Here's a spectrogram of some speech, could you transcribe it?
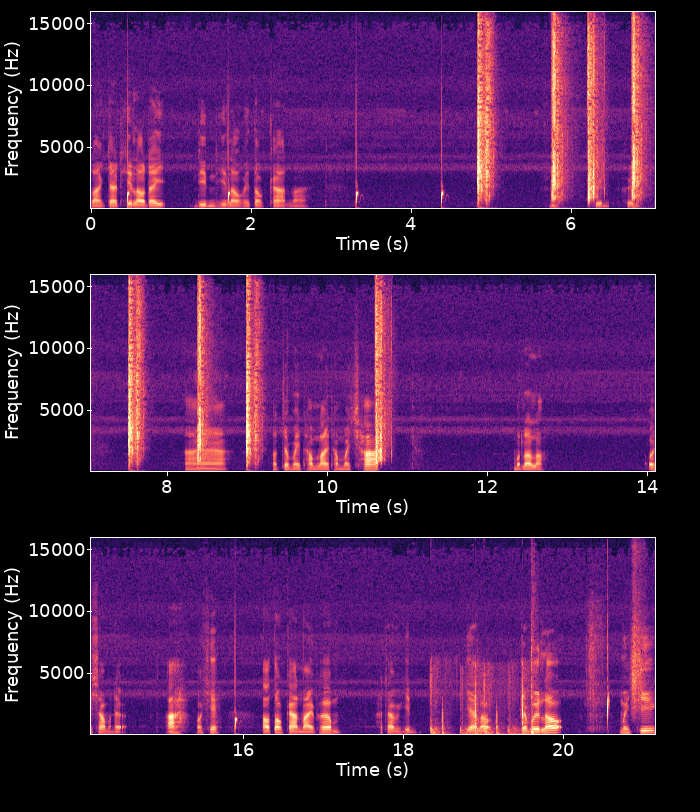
หลังจากที่เราได้ดินที่เราไม่ต้องการมา ขึ้น ขึ้น อ่า เราจะไม่ทำลายธรรมชาติ หมดแล้วเหรอ เออช่างมันเถอะ อะ โอเค เราต้องการไม้เพิ่ม ถ้าจำไม่ผิดแย่แล้วจะมืดแล้ว ไม่จริง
